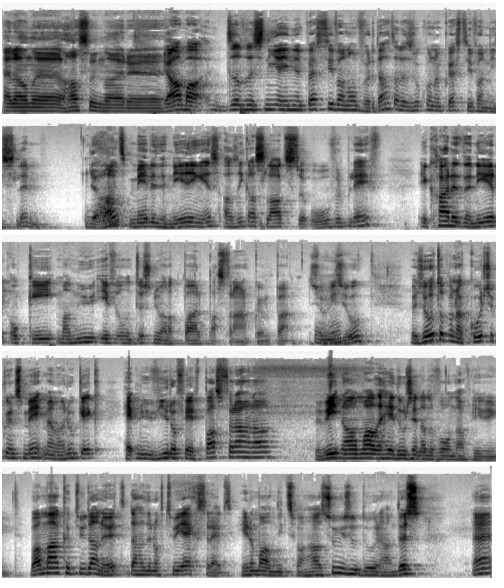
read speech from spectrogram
En dan eh gaat ze naar... eh, Ja, maar dat is niet een kwestie van onverdacht, dat is ook wel een kwestie van niet slim. ja. Want mijn redenering is, als ik als laatste overblijf, ik ga redeneren, oké, maar nu heeft ondertussen nu al een paar pasvragen kunnen pakken. Sowieso. We zouden op een akkoordje kunnen smijten met Manu, kijk, je hebt nu vier of vijf pasvragen al, we weten allemaal dat hij door zijn naar de volgende aflevering. Wat maakt het u dan uit dat je er nog twee extra hebt? Helemaal niets van, ga sowieso doorgaan. Dus, hè,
